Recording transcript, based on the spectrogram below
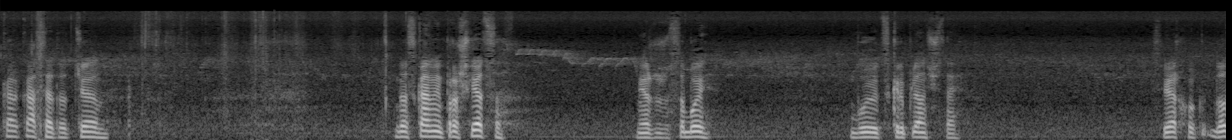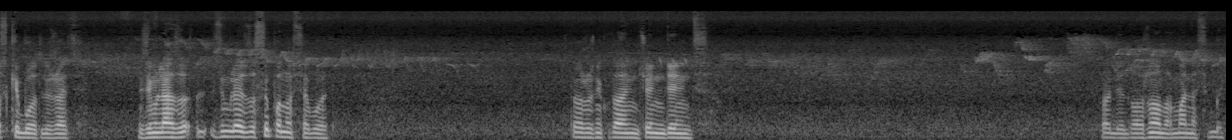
Каркас этот, что он досками прошьется между собой будет скреплен, считай. Сверху доски будут лежать. Земля, землей засыпано все будет. Тоже никуда ничего не денется. Вроде должно нормально все быть.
